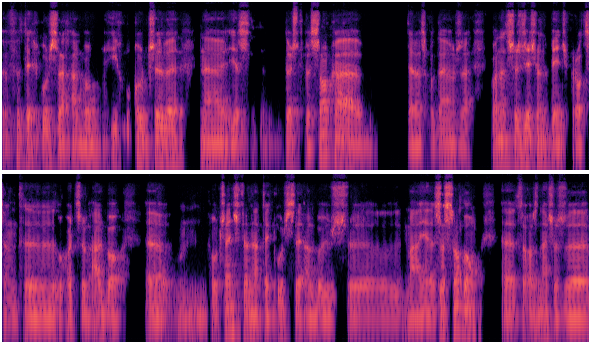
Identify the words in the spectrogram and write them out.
w tych kursach, albo ich ukończyły, e, jest dość wysoka. Teraz podają, że ponad 65% uchodźców albo uczęszcza na te kursy, albo już ma je ze sobą, co oznacza, że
